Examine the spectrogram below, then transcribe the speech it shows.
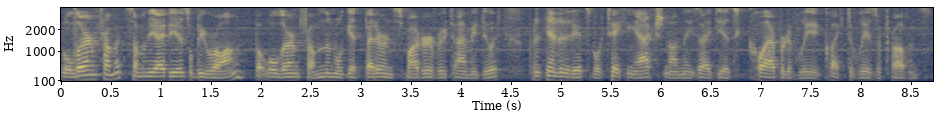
We'll learn from it. Some of the ideas will be wrong, but we'll learn from them. We'll get better and smarter every time we do it. But at the end of the day, it's about taking action on these ideas collaboratively and collectively as a province.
